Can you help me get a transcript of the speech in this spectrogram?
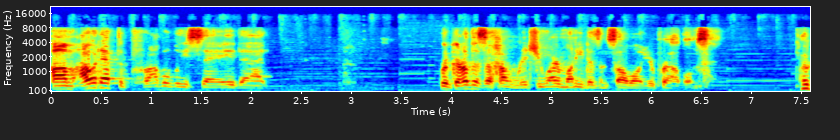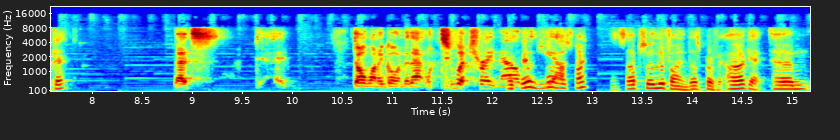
Um, I would have to probably say that regardless of how rich you are, money doesn't solve all your problems. Okay. That's I don't want to go into that one too much right now, Okay, but no, yeah. that's fine. That's absolutely fine. That's perfect. Okay. Um,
